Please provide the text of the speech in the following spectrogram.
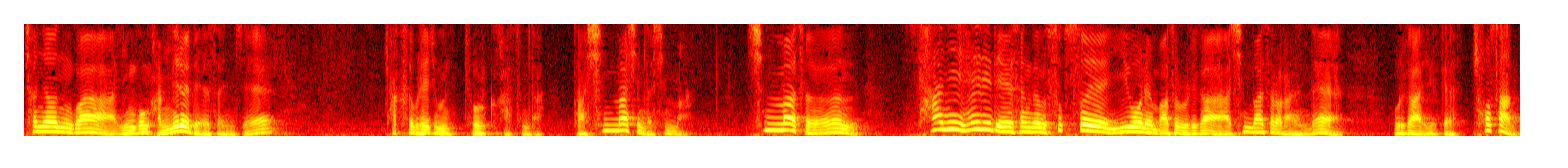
천연과 인공 감미료에 대해서 이제 학습을 해주면 좋을 것 같습니다. 다 신맛입니다, 신맛. 신맛은 산이 해리되어 생성 숙소의 이온의 맛을 우리가 신맛으로 가는데 우리가 이렇게 초산,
